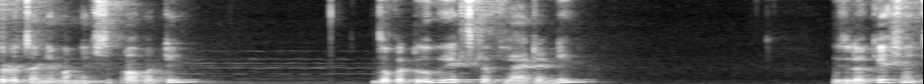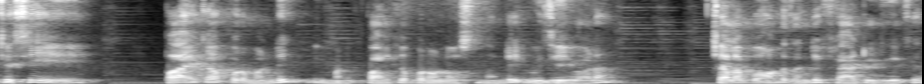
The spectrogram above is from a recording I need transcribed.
చూడొచ్చండి మన నెక్స్ట్ ప్రాపర్టీ. ఇది ఒక టూ బిహెచ్కే ఫ్లాట్ అండి. ఇది లొకేషన్ వచ్చేసి పాయకాపురం అండి. ఇది మనకి పాయకాపురంలో వస్తుందండి విజయవాడ. చాలా బాగుంటుందండి ఫ్లాట్ ఇది అయితే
